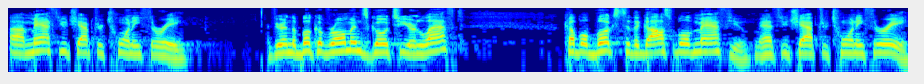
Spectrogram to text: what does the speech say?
uh, Matthew chapter 23. If you're in the book of Romans, go to your left. A couple books to the Gospel of Matthew, Matthew chapter 23.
